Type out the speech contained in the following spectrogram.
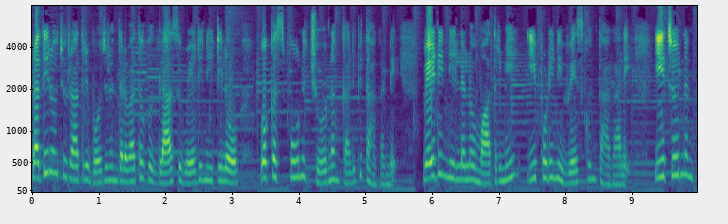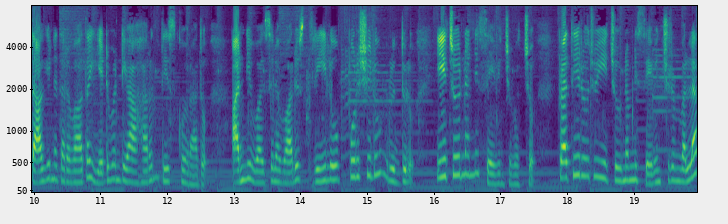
ప్రతిరోజు రాత్రి భోజనం తర్వాత ఒక గ్లాసు వేడి నీటిలో ఒక స్పూను చూర్ణం కలిపి తాగండి. వేడి నీళ్ళలో మాత్రమే ఈ పొడిని వేసుకుని తాగాలి. ఈ చూర్ణం తాగిన తర్వాత ఎటువంటి ఆహారం తీసుకోరాదు. అన్ని వయసుల వారు స్త్రీలు పురుషులు వృద్ధులు ఈ చూర్ణాన్ని సేవించవచ్చు. ప్రతిరోజు ఈ చూర్ణంని సేవించడం వల్ల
